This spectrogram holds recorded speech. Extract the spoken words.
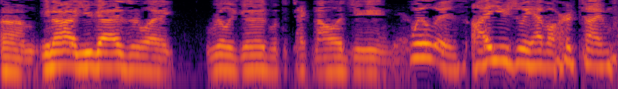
Um, you know how you guys are like really good with the technology and Will is. I usually have a hard time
